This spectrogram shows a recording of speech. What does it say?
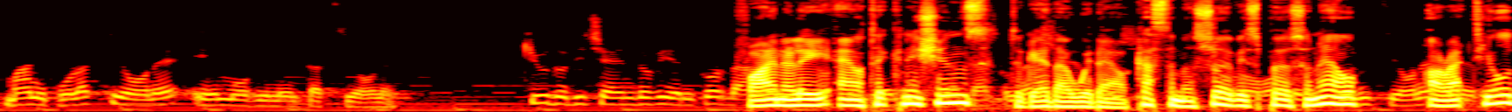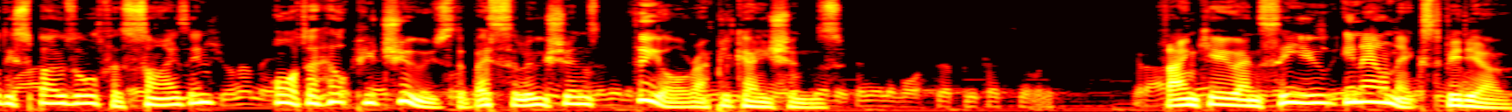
manipolazione e movimentazione. Finally, our technicians, together with our customer service personnel, are at your disposal for sizing or to help you choose the best solutions for your applications. Thank you and see you in our next video.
